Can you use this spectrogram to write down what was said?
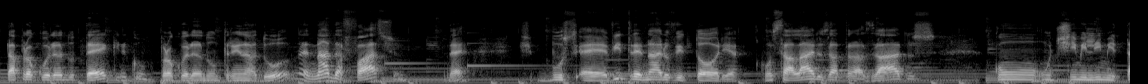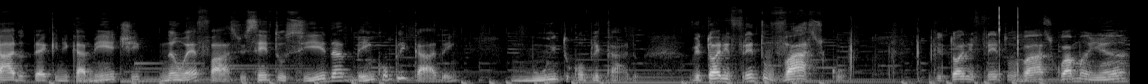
está procurando técnico, procurando um treinador. Não é nada fácil, né? É, vi treinar o Vitória com salários atrasados, com um time limitado tecnicamente. Não é fácil. E sem torcida, bem complicado, hein? muito complicado. Vitória enfrenta o Vasco. Vitória enfrenta o Vasco amanhã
